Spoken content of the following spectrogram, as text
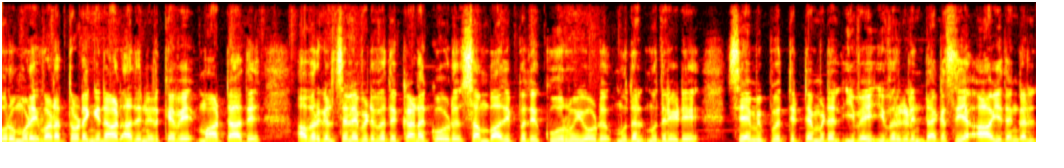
ஒருமுறை வரத் தொடங்கினால் அது நிற்கவே மாட்டாது. அவர்கள் செலவிடுவது கணக்கோடு சம்பாதிப்பது கூர்மையோடு முதல் முதலீடு. சேமிப்பு திட்டமிடல் இவை இவர்களின் ரகசிய ஆயுதங்கள்.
